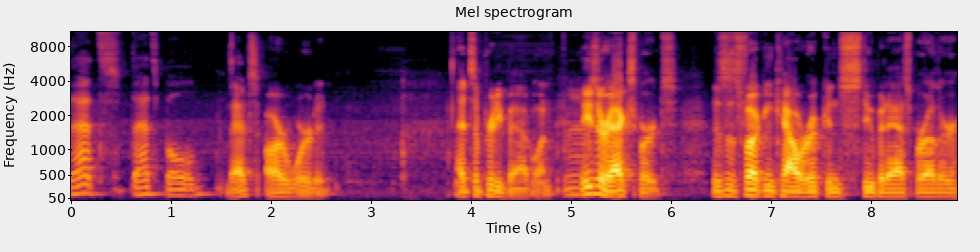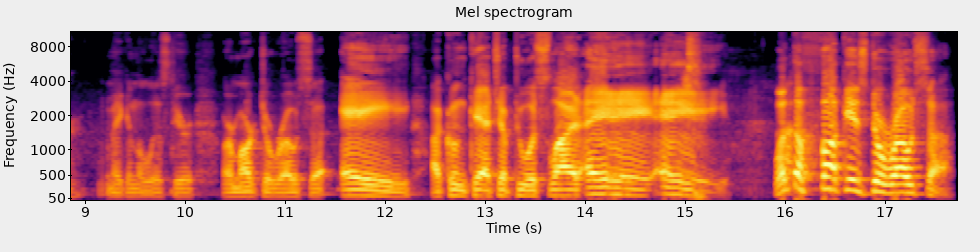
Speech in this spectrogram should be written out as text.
That's that's bold. That's R worded. That's a pretty bad one. These are experts. This is fucking Cal Ripken's stupid ass brother making the list here, or Mark DeRosa. A, I couldn't catch up to a slide. A, a. What the fuck is DeRosa?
